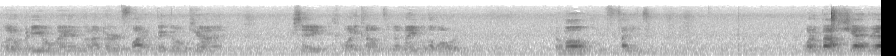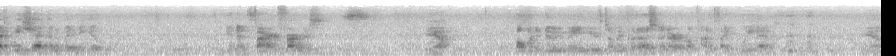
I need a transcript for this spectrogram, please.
A little bitty old man went out there and fight a big old giant. He said he, when he comes in the name of the Lord, Come on. faith. What about Shadrach, Meshach, and Abednego in that fiery furnace? Yeah. What would it do to me and you if somebody put us in there? What kind of faith do we have? Yeah.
